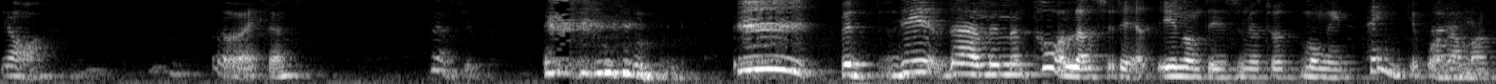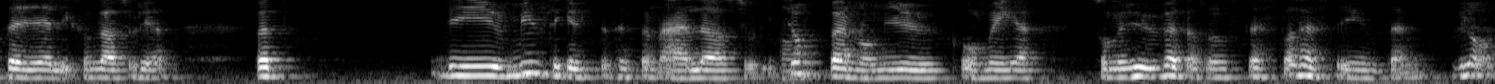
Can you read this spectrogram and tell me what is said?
ja, Ja, verkligen. lösgjord. Det, det här med mental lösgjordhet är ju någonting som jag tror att många inte tänker på när Nej. man säger liksom lösgjordhet. För att det är ju minst lika viktigt att hästen är lösgjord i Ja. kroppen och mjuk och med som i huvudet. Alltså en stressad häst är ju inte en glad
